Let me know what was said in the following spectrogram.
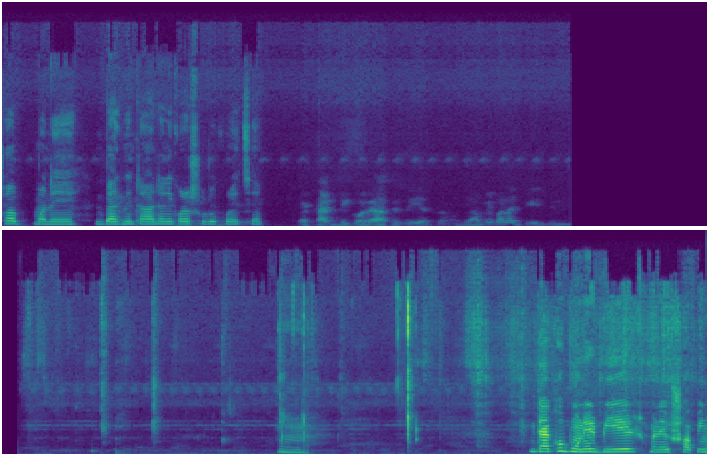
সব মানে ব্যাগ নিয়ে টানাটানি করা শুরু করেছে। দেখো, বোনের বিয়ের মানে শপিং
